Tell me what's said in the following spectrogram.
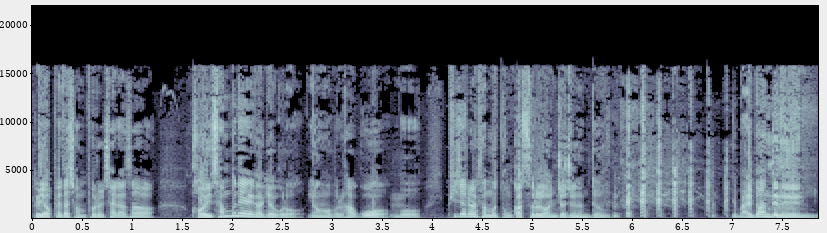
그 옆에다 점포를 차려서 거의 3분의 1 가격으로 영업을 하고 음. 뭐 피자를 사면 돈가스를 얹어주는 등 말도 안 되는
